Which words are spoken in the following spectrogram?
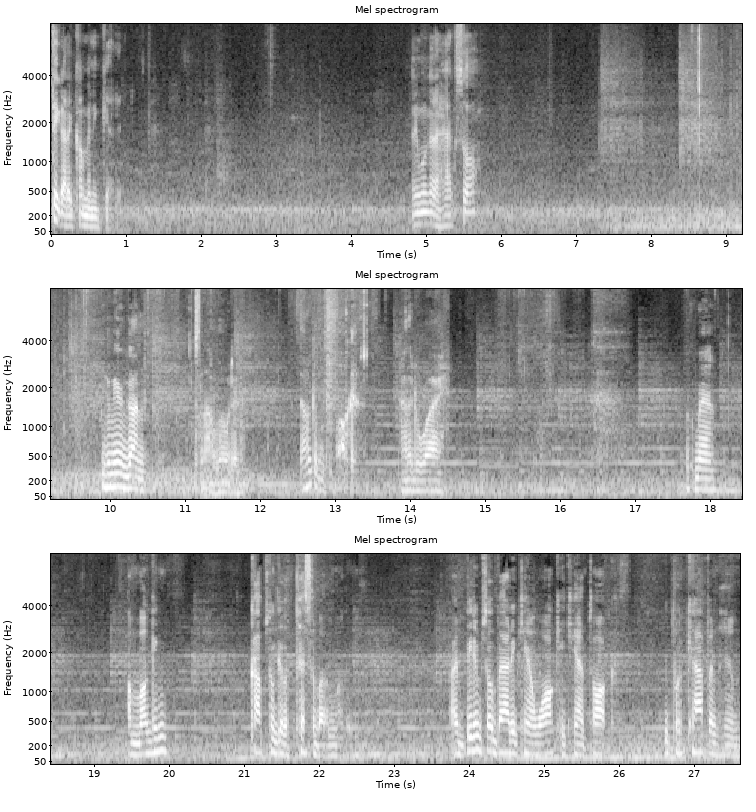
they gotta come in and get it. Anyone got a hacksaw? Give me your gun. It's not loaded. I don't give a fuck. Neither do I. Look, man, a mugging, cops don't give a piss about a mugging. I beat him so bad he can't walk, he can't talk. We put a cap in him.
